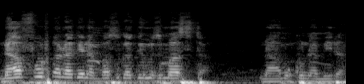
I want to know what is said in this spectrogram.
nafuutuka nagenda mu maaso ga games master namukunamira.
